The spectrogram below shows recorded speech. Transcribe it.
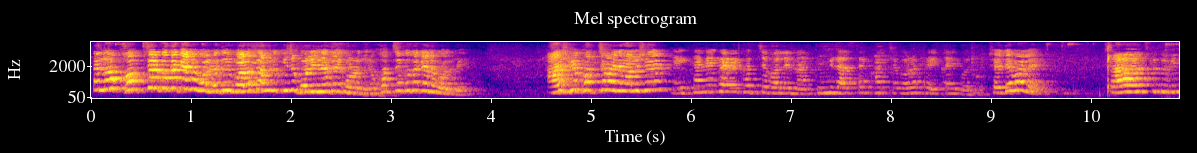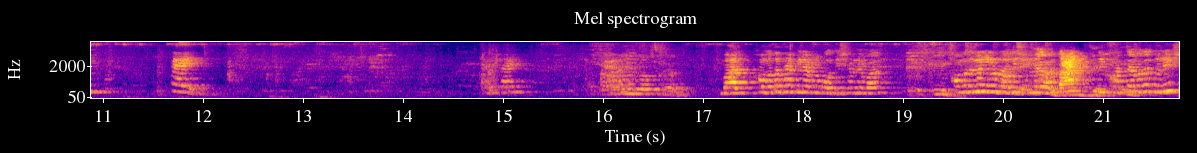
তাহলে ও খরচার কথা কেন বলবে? তুমি বলো তো আমি কিছু বলি না তাই কোনোদিন খরচার কথা কেন বলবে? আসবে খরচা হয় না মানুষের? এখানে কারে খরচা বলে না? তুমি রাস্তায় খরচা করো সেটাই বলব সেটাই বলে? তারা আজকে তুমি? এই। বল ক্ষমতা থাকলে আমার বৌদির সামনে বল। ক্ষমতা থাকলে আমার বৌদির সামনে বল তুই খরচার কথা তুলিস?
